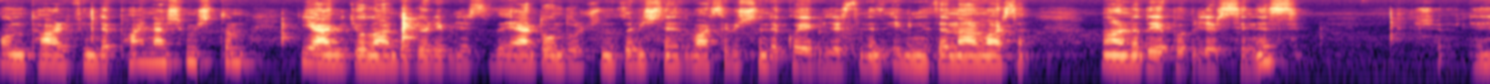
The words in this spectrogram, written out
Onun tarifini de paylaşmıştım. Diğer videolarda görebilirsiniz. Eğer dondurucunuzda vişneniz varsa vişne de koyabilirsiniz. Evinizde nar varsa narla da yapabilirsiniz. Şöyle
